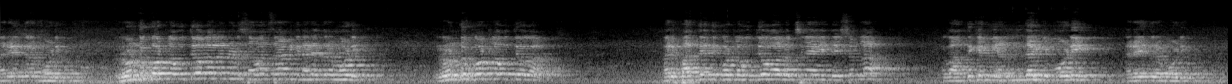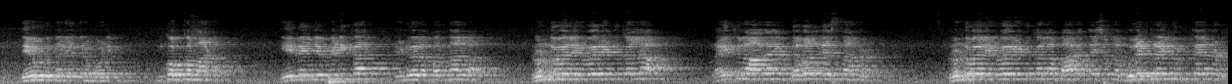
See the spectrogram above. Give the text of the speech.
నరేంద్ర మోడీ. రెండు కోట్ల ఉద్యోగాలు అన్నాడు సంవత్సరానికి నరేంద్ర మోడీ. రెండు కోట్ల ఉద్యోగాలు. మరి పద్దెనిమిది కోట్ల ఉద్యోగాలు వచ్చినాయి ఈ దేశంలో. ఒక అందుకే మీ అందరికి మోడీ నరేంద్ర మోడీ. దేవుడు నరేంద్ర మోడీ. ఇంకొక మాట. ఏమేం చెప్పాడు ఇంకా? రెండు వేల పద్నాలుగులో. రెండు వేల ఇరవై రెండు కల్లా రైతుల ఆదాయం డబల్ చేస్తా అన్నాడు. రెండు వేల ఇరవై రెండు కల్లా భారతదేశంలో బుల్లెట్ రైలు ఉరుకుతాయి అన్నాడు.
